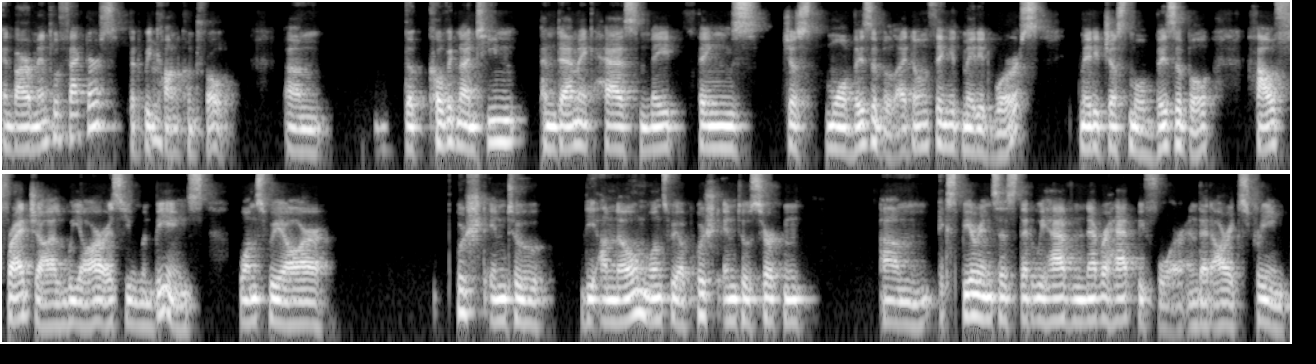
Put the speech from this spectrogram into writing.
environmental factors that we mm-hmm. can't control. Um, the COVID 19 pandemic has made things just more visible. I don't think it made it worse, it made it just more visible how fragile we are as human beings once we are pushed into the unknown, once we are pushed into certain um, experiences that we have never had before and that are extreme.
